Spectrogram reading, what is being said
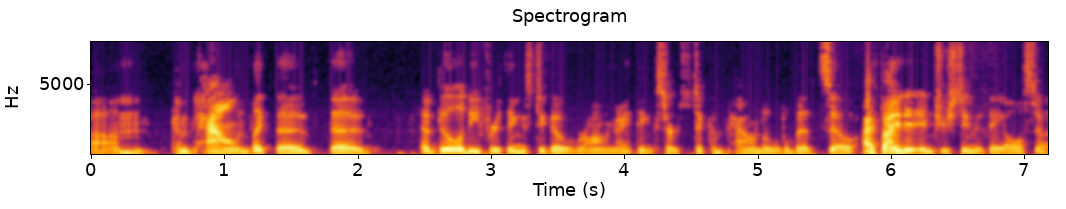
um, compound. Like the the ability for things to go wrong, I think, starts to compound a little bit. So I find it interesting that they also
